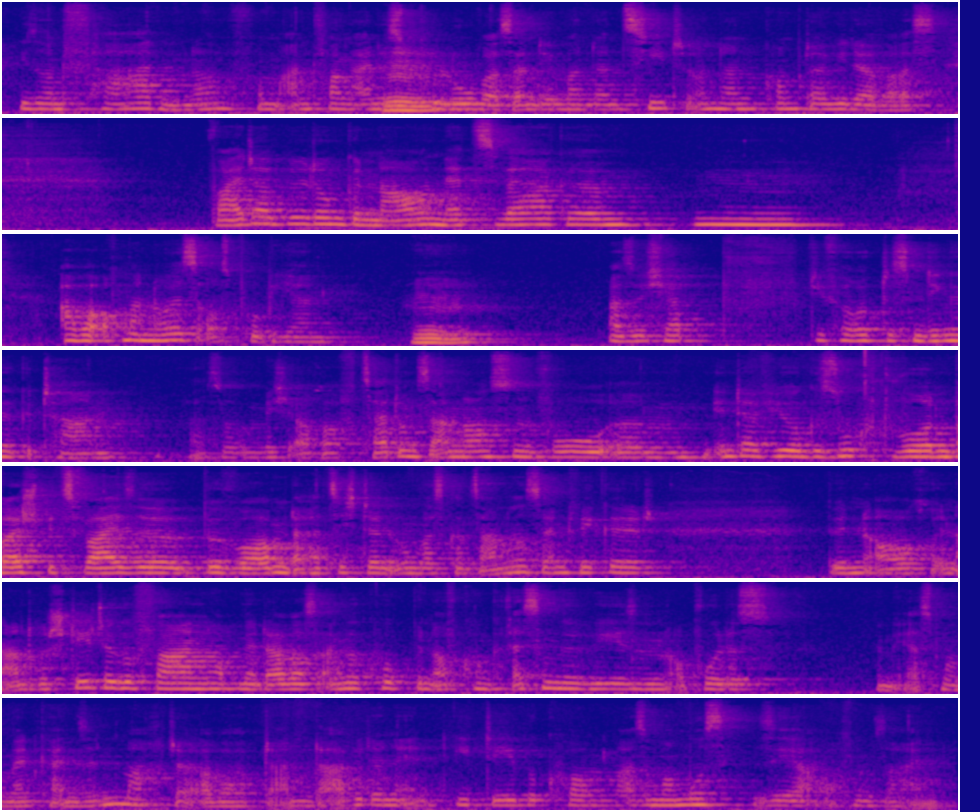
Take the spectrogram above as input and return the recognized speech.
wie so ein Faden ne? vom Anfang eines mhm. Pullovers, an dem man dann zieht und dann kommt da wieder was. Weiterbildung, genau, Netzwerke. Hm, aber auch mal Neues ausprobieren. Mhm. Also ich habe die verrücktesten Dinge getan. Also mich auch auf Zeitungsannoncen, wo ähm, Interviewer gesucht wurden, beispielsweise beworben. Da hat sich dann irgendwas ganz anderes entwickelt. Bin auch in andere Städte gefahren, habe mir da was angeguckt, bin auf Kongressen gewesen, obwohl das im ersten Moment keinen Sinn machte, aber habe dann da wieder eine Idee bekommen. Also man muss sehr offen sein.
